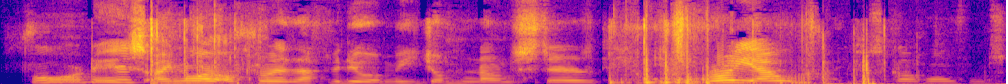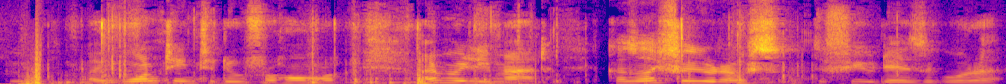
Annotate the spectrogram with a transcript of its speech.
four days. I know I uploaded that video of me jumping down the stairs. It's bright out. I just got home from school. I have one thing to do for homework. I'm really mad. Because I figured out a few days ago that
